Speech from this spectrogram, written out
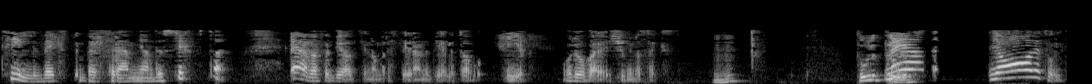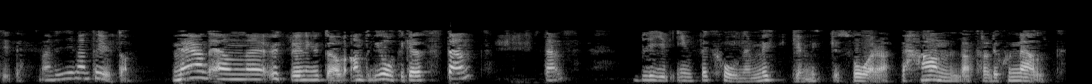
tillväxtbefrämjande syfte även förbjöds inom resterande del av EU. Och då var det 2006. Mhm. Tog lite tid. Med, ja, det tog lite tid. Men vi väntar ut då. Med en eh, utbredning utav antibiotikaresistens resistens, blir infektioner mycket, mycket svårare att behandla traditionellt.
